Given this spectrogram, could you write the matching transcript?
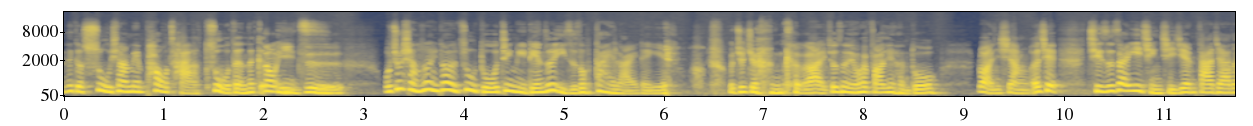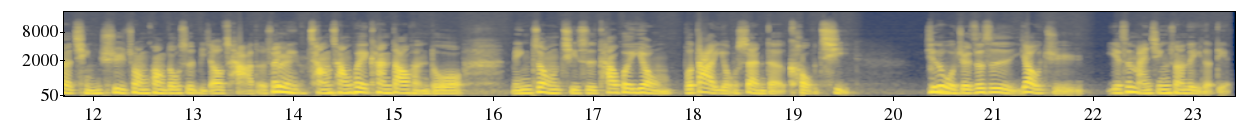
那个树下面泡茶坐的那个椅子，子，我就想说你到底住多近？你连这椅子都带来了耶！我就觉得很可爱，就是你会发现很多乱象，而且其实，在疫情期间，大家的情绪状况都是比较差的，所以你常常会看到很多民众其实他会用不大友善的口气。其实我觉得这是药局也是蛮心酸的一个点，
